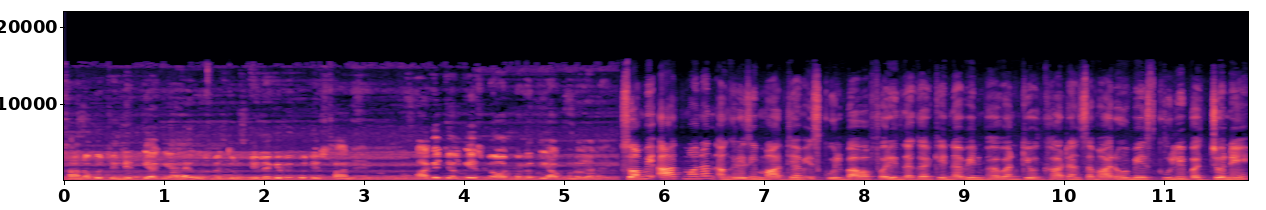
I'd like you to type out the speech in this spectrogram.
स्थानों को चिन्हित किया गया है, उसमें दुर्ग ज़िले के भी कुछ स्थान है। आगे चल के इसमें और प्रगति आपको नज़र आएगी। स्वामी आत्मानंद अंग्रेज़ी माध्यम स्कूल बाबा फरीद नगर के नवीन भवन के उद्घाटन समारोह में स्कूली बच्चों ने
